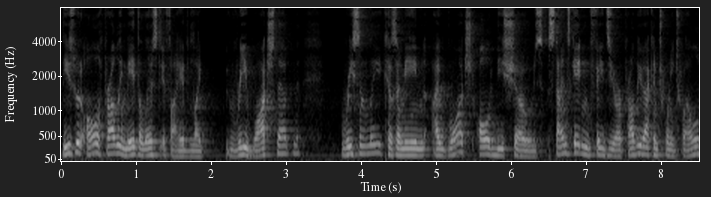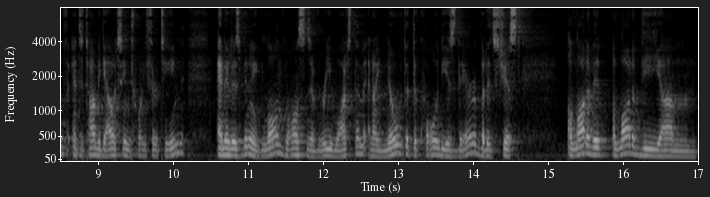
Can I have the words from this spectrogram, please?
these would all have probably made the list if I had like rewatched them recently because I mean I watched all of these shows. Steins Gate and Fate Zero probably back in 2012 and Tatami Galaxy in 2013 and it has been a long while since I've rewatched them and I know that the quality is there but it's just a lot of it a lot of the um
